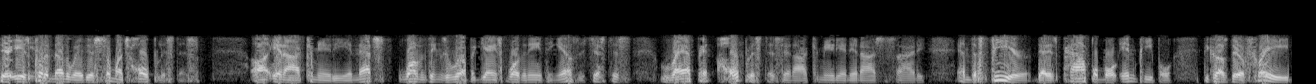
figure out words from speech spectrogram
There is, put another way, there's so much hopelessness uh, in our community, and that's one of the things that we're up against more than anything else. It's just this rampant hopelessness in our community and in our society, and the fear that is palpable in people because they're afraid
